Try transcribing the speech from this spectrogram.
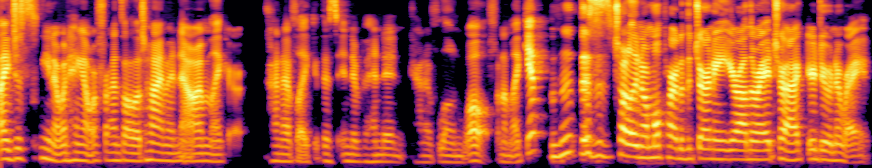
i just you know would hang out with friends all the time and now i'm like kind of like this independent kind of lone wolf. And I'm like, yep, mm-hmm, this is totally normal part of the journey. You're on the right track. You're doing it right.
